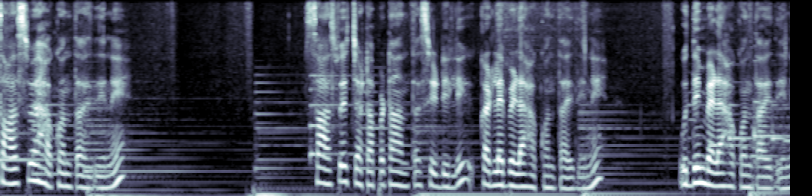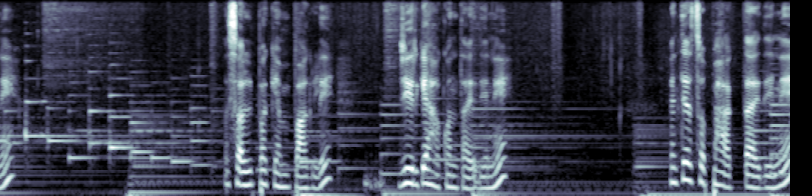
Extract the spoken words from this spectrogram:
ಸಾಸಿವೆ ಹಾಕೊತಾ ಇದ್ದೀನಿ. ಸಾಸಿವೆ ಚಟಪಟ ಅಂತ ಸಿಡಿಲಿ ಕಡಲೆಬೇಳೆ ಹಾಕೊತಾ ಇದ್ದೀನಿ. ಉದ್ದಿನಬೇಳೆ ಹಾಕೊತಾ ಇದ್ದೀನಿ. ಸ್ವಲ್ಪ ಕೆಂಪಾಗಲಿ ಜೀರಿಗೆ ಹಾಕೊತಾ ಇದ್ದೀನಿ. ಮೆಂತ್ಯ ಸೊಪ್ಪು ಹಾಕ್ತಾ ಇದ್ದೀನಿ.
